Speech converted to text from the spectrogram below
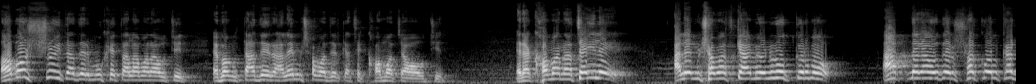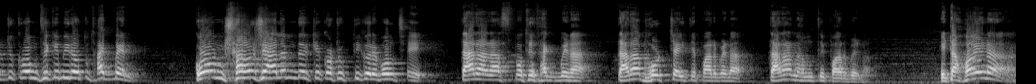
অবশ্যই তাদের মুখে তালা মারা উচিত এবং তাদের আলেম সমাজের কাছে ক্ষমা চাওয়া উচিত। এরা ক্ষমা না চাইলে আলেম সমাজকে আমি অনুরোধ করব, আপনারা ওদের সকল কার্যক্রম থেকে বিরত থাকবেন। কোন সাহসে আলেমদেরকে কটুক্তি করে বলছে, তারা রাজপথে থাকবে না, তারা ভোট চাইতে পারবে না, তারা নামতে পারবে না। এটা হয় না।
